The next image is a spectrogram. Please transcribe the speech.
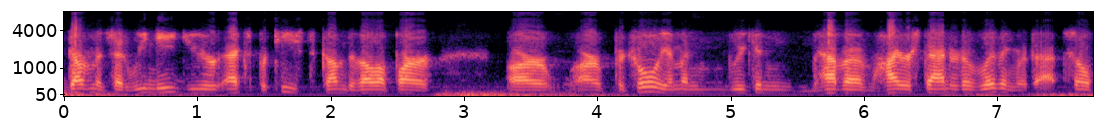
the government said we need your expertise to come develop our our our petroleum, and we can have a higher standard of living with that. So,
